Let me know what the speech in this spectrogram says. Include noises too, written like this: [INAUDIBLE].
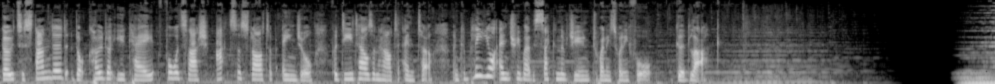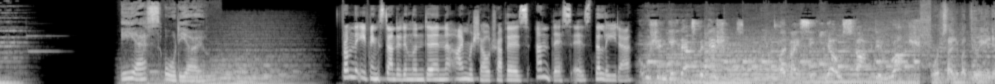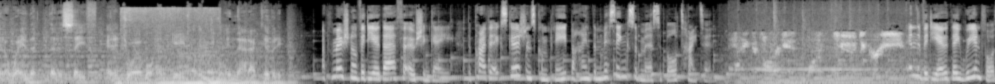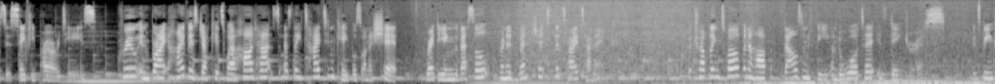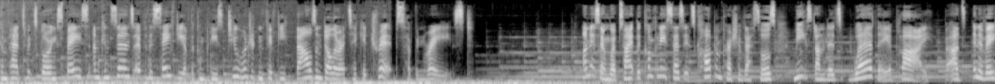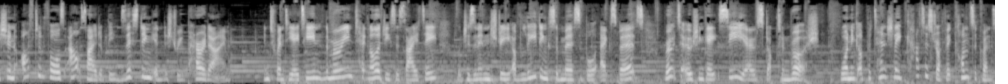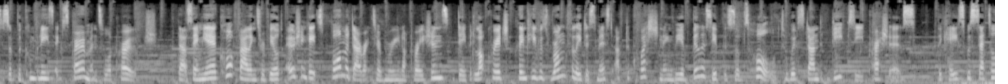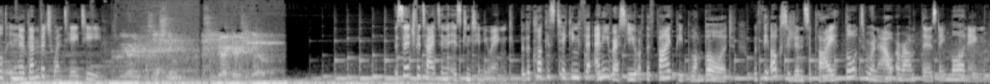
Go to standard.co.uk forward slash AXA Startup Angel for details on how to enter and complete your entry by the 2nd of June 2024. Good luck. ES Audio. From the Evening Standard in London, I'm Rochelle Travers, and this is The Leader. Ocean Gate Expeditions, led by CEO Stockton Rush. We're excited about doing it in a way that, that is safe and enjoyable and engage other people in that activity. A promotional video there for OceanGate, the private excursions company behind the missing submersible Titan. Hitting the target, one, two degrees. In the video, they reinforce its safety priorities. Crew in bright high vis jackets wear hard hats as they tighten cables on a ship, readying the vessel for an adventure to the Titanic. But travelling 12,500 feet underwater is dangerous. It's been compared to exploring space, and concerns over the safety of the company's $250,000 a ticket trips have been raised. On its own website, the company says its carbon pressure vessels meet standards where they apply, but adds innovation often falls outside of the existing industry paradigm. In 2018, the Marine Technology Society, which is an industry of leading submersible experts, wrote to OceanGate CEO Stockton Rush, warning of potentially catastrophic consequences of the company's experimental approach. That same year, court filings revealed OceanGate's former director of marine operations, David Lochridge, claimed he was wrongfully dismissed after questioning the ability of the sub's hull to withstand deep sea pressures. The case was settled in November 2018. We are in position some directors ago. The search for Titan is continuing, but the clock is ticking for any rescue of the five people on board, with the oxygen supply thought to run out around Thursday morning.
